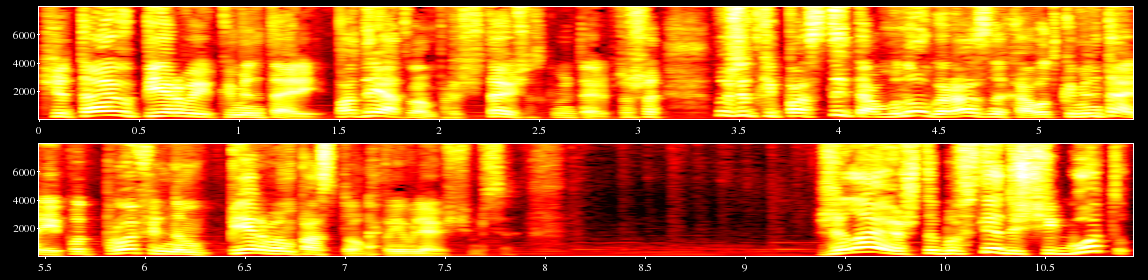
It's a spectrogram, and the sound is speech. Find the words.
Читаю первые комментарии. Подряд вам прочитаю сейчас комментарии. Потому что, ну, все-таки посты там много разных, а вот комментарии под профильным первым постом появляющимся. Желаю, чтобы в следующий год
